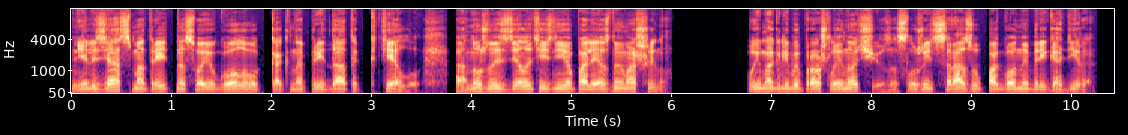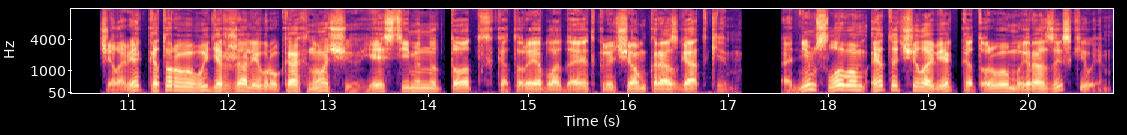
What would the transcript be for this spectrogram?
Нельзя смотреть на свою голову как на придаток к телу, а нужно сделать из нее полезную машину. Вы могли бы прошлой ночью заслужить сразу погоны бригадира. Человек, которого вы держали в руках ночью, есть именно тот, который обладает ключом к разгадке. Одним словом, это человек, которого мы разыскиваем.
